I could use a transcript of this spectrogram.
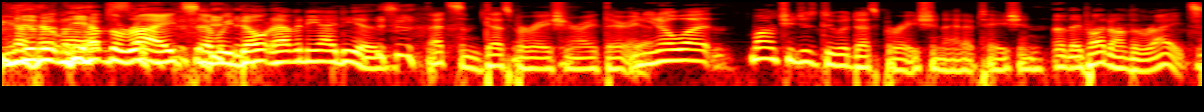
we've have, given we have the so- rights and we don't have any ideas. That's some desperation right there. And Yeah. you know what? Why don't you just do a desperation adaptation? Uh, they probably don't have the rights.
